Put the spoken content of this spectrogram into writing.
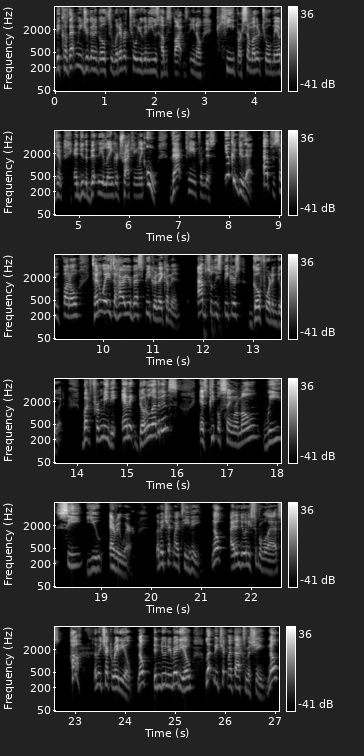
because that means you're going to go through whatever tool you're going to use, HubSpot, you know, Keap or some other tool, Mailchimp, and do the Bitly link or tracking link. Oh, that came from this. You can do that. Absolutely, some funnel, ten ways to hire your best speaker, and they come in. Absolutely, speakers, go for it and do it. But for me, the anecdotal evidence is people saying, Ramon, we see you everywhere. Let me check my TV. Nope, I didn't do any Super Bowl ads. Huh, let me check radio. Nope, didn't do any radio. Let me check my fax machine. Nope,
